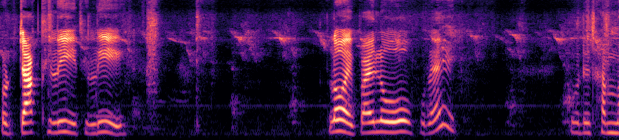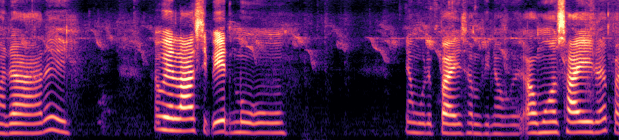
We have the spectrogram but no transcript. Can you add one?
รถจักรทิลี่ทิลี่ลอยไปโลผู้ได้ผู้ได้ธรรมดาเลยถ้าเวลาสิบเอ็ดโมงยังไม่ได้ไปทำพี่น้องเลยเอามอไซค์แล้วไป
